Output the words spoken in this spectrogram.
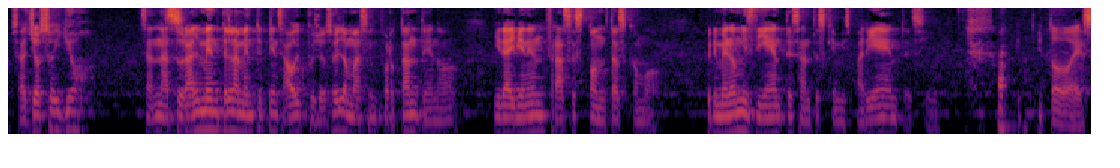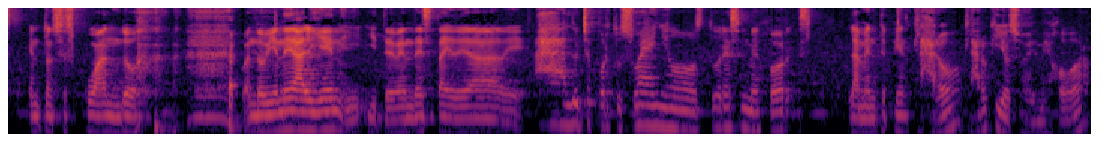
o sea, yo soy yo. O sea, naturalmente la mente piensa, uy, pues yo soy lo más importante, ¿no? Y de ahí vienen frases tontas como, primero mis dientes antes que mis parientes y, todo esto. Entonces, cuando, cuando viene alguien y, te vende esta idea de, ah, lucha por tus sueños, tú eres el mejor, la mente piensa, claro, claro que yo soy el mejor,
